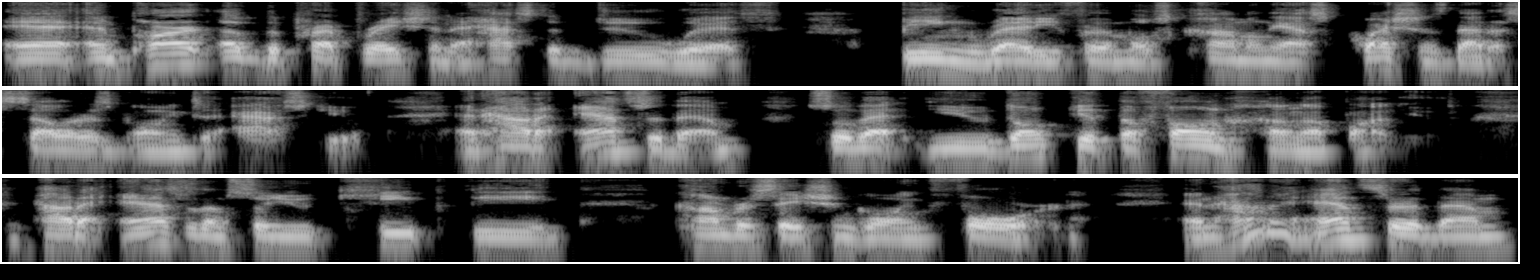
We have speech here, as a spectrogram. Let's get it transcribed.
And, and part of the preparation, it has to do with being ready for the most commonly asked questions that a seller is going to ask you and how to answer them so that you don't get the phone hung up on you, how to answer them so you keep the conversation going forward and how to answer them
